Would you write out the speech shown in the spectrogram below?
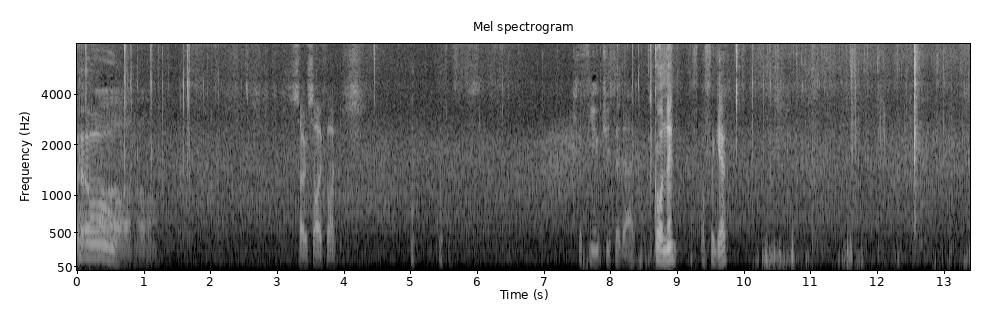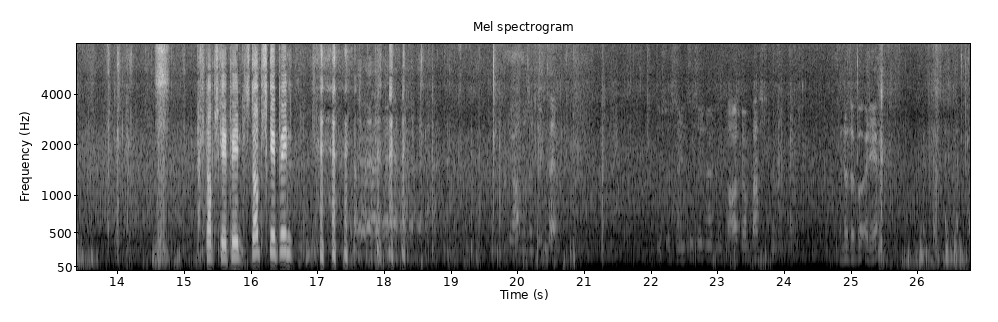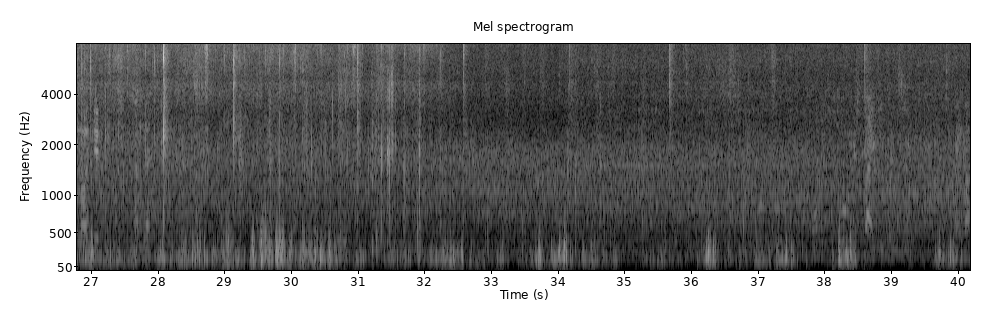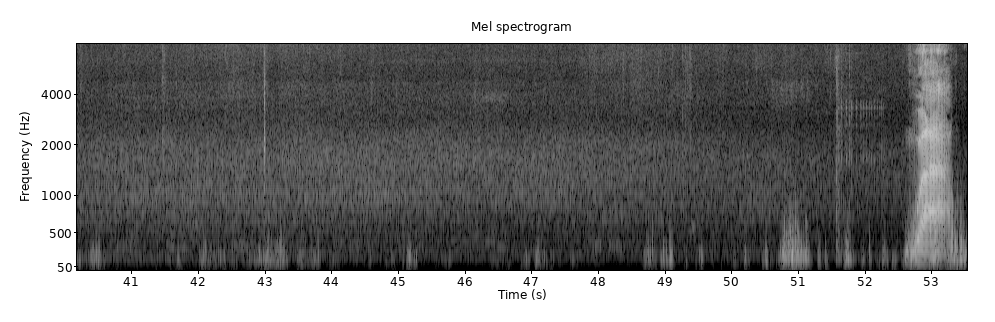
Oh, Oh. so sci-fi. It's the future today. Go on then. Off we go. Stop skipping. Stop skipping. Another button here. Wow.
